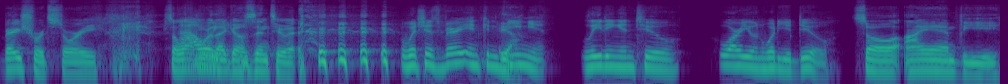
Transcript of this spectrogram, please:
Very short story. There's a lot more that goes into it. which is very inconvenient leading into who are you and what do you do? So I am the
